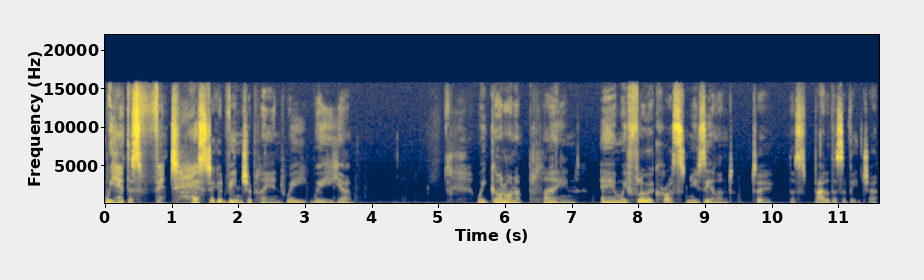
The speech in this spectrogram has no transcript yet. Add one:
we had this fantastic adventure planned. We, we, uh, we got on a plane and we flew across New Zealand to this part of this adventure.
